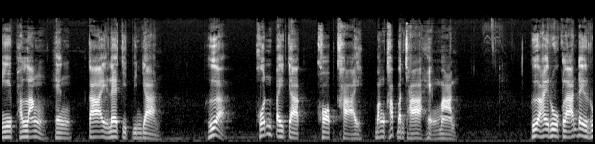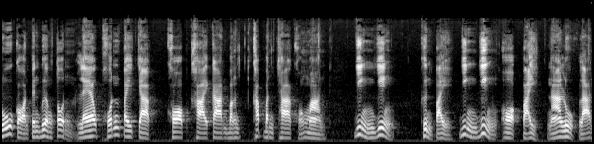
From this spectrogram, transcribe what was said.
มีพลังแห่งกายและจิตวิญญาณ เพื่อพ้นไปจากขอบข่ายบังคับบัญชาแห่งมารเพื่อให้ลูกหลานได้รู้ก่อนเป็นเบื้องต้น แล้วพ้นไปจากขอบข่ายการบังคับบัญชาของมารยิ่งยิ่ง ขึ้นไปยิ่งยิ่งออกไปนะลูกหลาน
